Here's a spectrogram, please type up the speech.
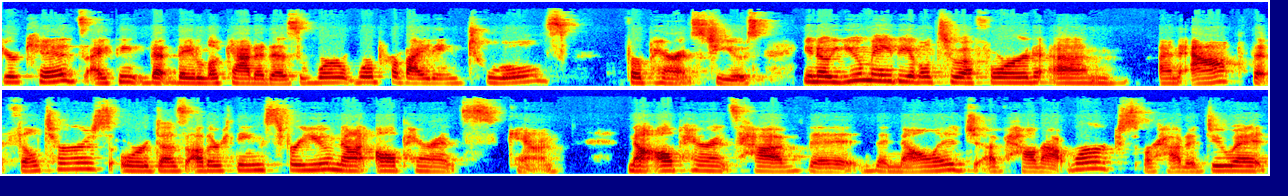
your kids. I think that they look at it as we're we're providing tools for parents to use. You know you may be able to afford um, an app that filters or does other things for you. Not all parents can. Not all parents have the the knowledge of how that works or how to do it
